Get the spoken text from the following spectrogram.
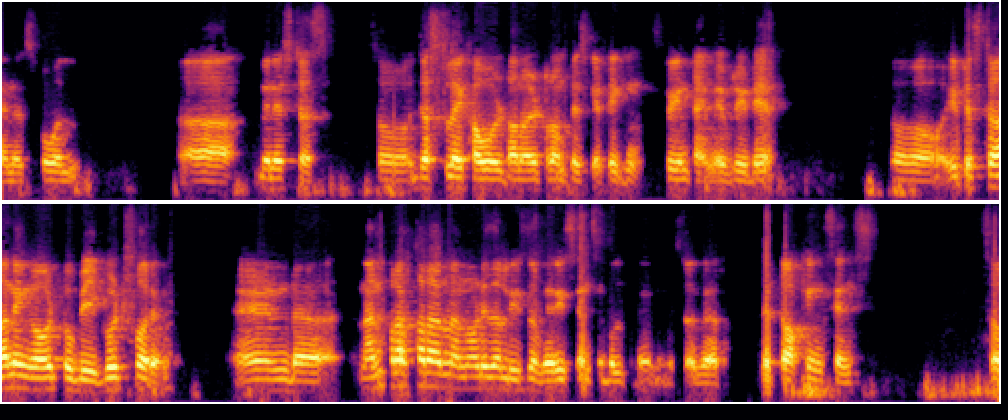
and his whole uh, ministers. So just like how Donald Trump is getting screen time every day. So it is turning out to be good for him. And uh, ನನ್ನ ಪ್ರಕಾರ ನಾನು ನೋಡಿದಲ್ಲಿ is a very sensible prime minister the talking sense so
